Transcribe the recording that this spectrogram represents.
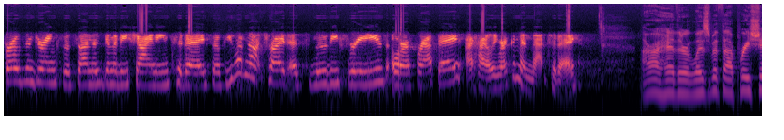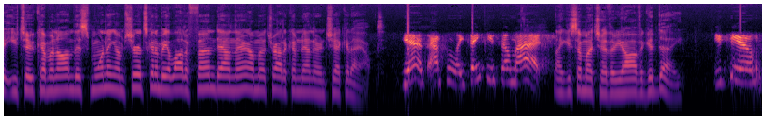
frozen drinks. The sun is going to be shining today. So if you have not tried a smoothie freeze or a frappe, I highly recommend that today. All right, Heather, Elizabeth, I appreciate you two coming on this morning. I'm sure it's going to be a lot of fun down there. I'm going to try to come down there and check it out. Yes, absolutely. Thank you so much. Thank you so much, Heather. Y'all have a good day. You too.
